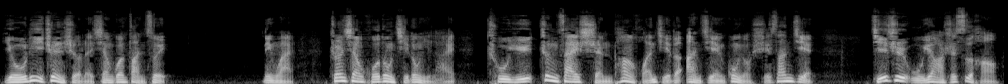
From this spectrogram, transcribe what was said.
有力震慑了相关犯罪。另外，专项活动启动以来，处于正在审判环节的案件共有十三件。截至五月二十四号，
